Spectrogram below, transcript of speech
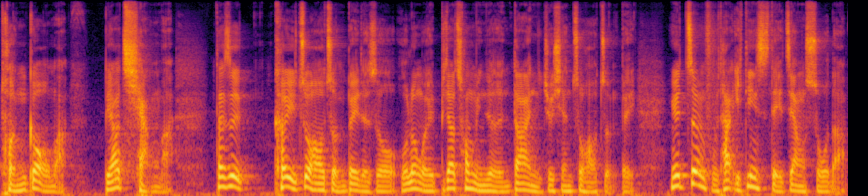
囤购嘛。不要抢嘛，但是可以做好准备的时候，我认为比较聪明的人，当然你就先做好准备，因为政府他一定是得这样说的。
